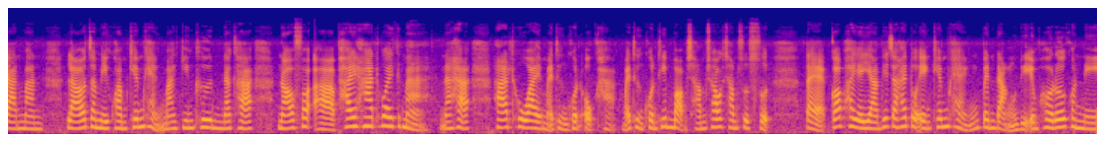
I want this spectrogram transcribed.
การมันแล้วจะมีความเข้มแข็งมากยิ่งขึ้นนะคะเนาะอ่าไพ่ห้าถ้วยขึ้นมานะคะห้าถ้วยหมายถึงคนอกหักหมายถึงคนที่บอบช้ำชอกช้ำสุดๆ แต่ก็พยายามที่จะให้ตัวเองเข้มแข็งเป็นดั่ง The Emperor คนนี้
